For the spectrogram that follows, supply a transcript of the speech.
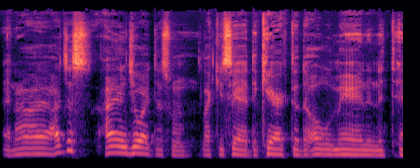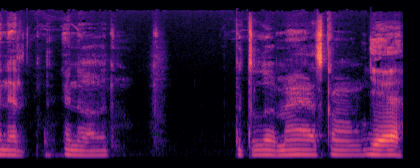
and I, I just I enjoyed this one. Like you said, the character, the old man, and the and that and uh, with the little mask on. yeah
